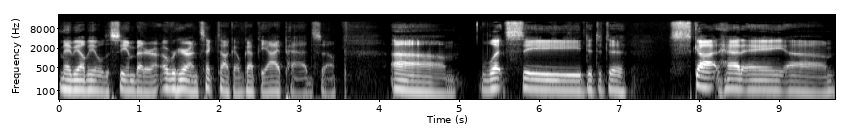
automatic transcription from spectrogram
maybe I'll be able to see them better. Over here on TikTok, I've got the iPad. So um, let's see. Scott had a um,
